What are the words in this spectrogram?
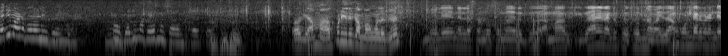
பெரியமான பேர் எழுதி பெரியமா ஆகிட்டு ஓகே அம்மா அப்படி இருக்கம்மா உங்களுக்கு? உண்மையிலே நல்ல சந்தோஷமா இருக்கு. அம்மா இதான் எனக்கு சொன்னவா. இதான் கொண்டாடுவேன்டே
